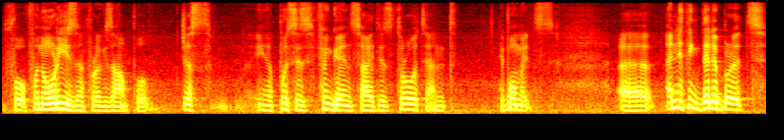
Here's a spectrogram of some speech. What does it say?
for, for no reason, for example, just you know, puts his finger inside his throat and he vomits. Uh, anything deliberate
